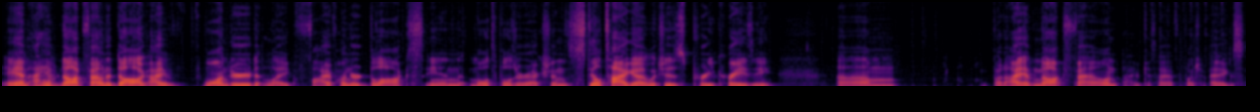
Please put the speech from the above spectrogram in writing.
and I have not found a dog. I've wandered like 500 blocks in multiple directions. Still taiga, which is pretty crazy. Um, but I have not found, I guess I have a bunch of eggs.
